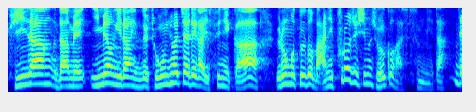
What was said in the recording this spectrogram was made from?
귀랑 그 다음에 이명이랑 이런 좋은 혈자리가 있으니까 이런 것들도 많이 풀어주시면 좋을 것 같습니다. 네.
